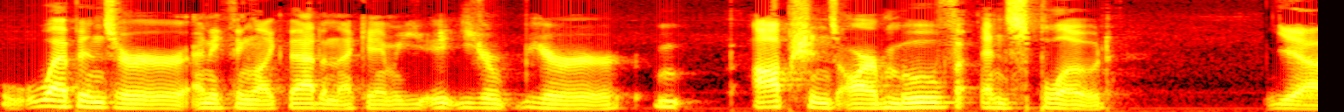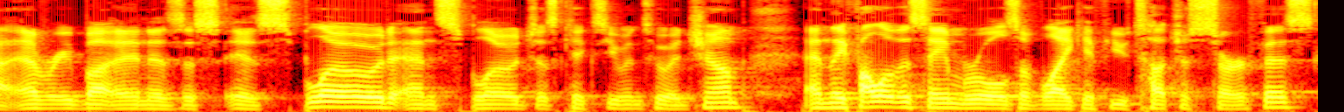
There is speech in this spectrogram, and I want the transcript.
weapons or anything like that in that game. You, your, your options are move and explode. Yeah, every button is is explode, and explode just kicks you into a jump. And they follow the same rules of like if you touch a surface,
